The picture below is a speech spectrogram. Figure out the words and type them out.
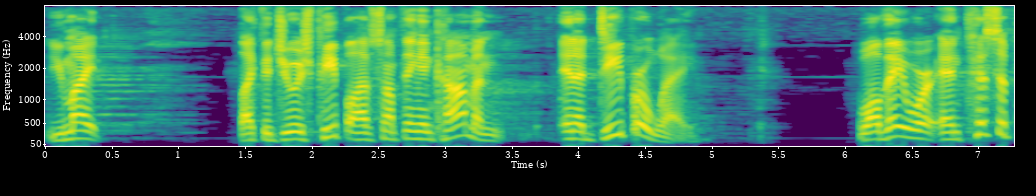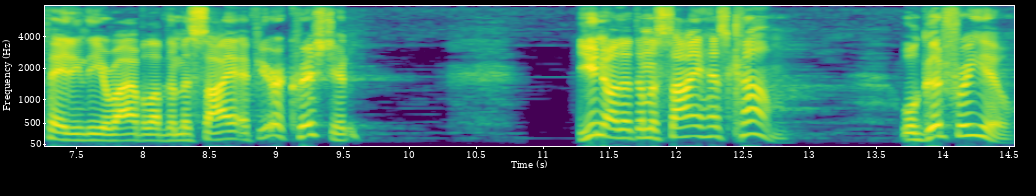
You might, like the Jewish people, have something in common in a deeper way. While they were anticipating the arrival of the Messiah, if you're a Christian, you know that the Messiah has come. Well, good for you.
